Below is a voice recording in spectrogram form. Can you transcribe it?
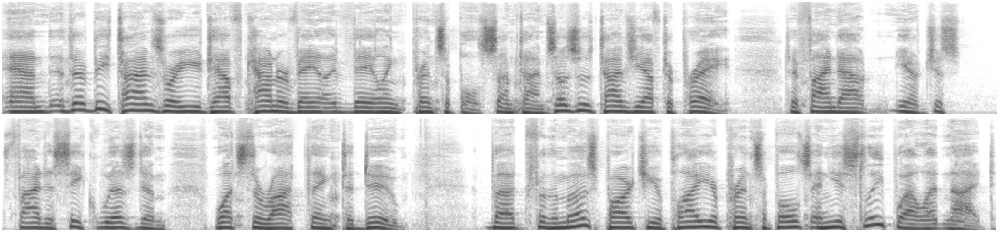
and there'd be times where you'd have countervailing principles sometimes. Those are the times you have to pray to find out, you know, just find to seek wisdom. What's the right thing to do? But for the most part, you apply your principles and you sleep well at night.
